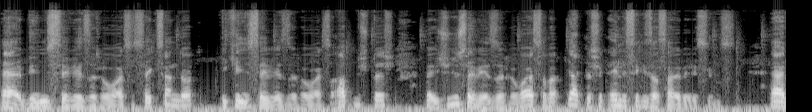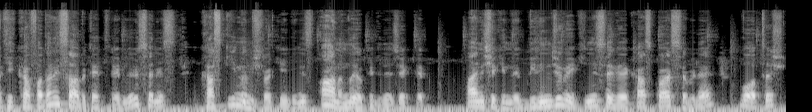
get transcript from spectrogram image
Eğer birinci seviye zırhı varsa 84, ikinci seviye zırhı varsa 65 ve üçüncü seviye zırhı varsa da yaklaşık 58 hasar verirsiniz. Eğer ki kafadan isabet ettirebilirseniz kask giymemiş rakibiniz anında yok edilecektir. Aynı şekilde birinci ve ikinci seviye kask varsa bile bu atış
